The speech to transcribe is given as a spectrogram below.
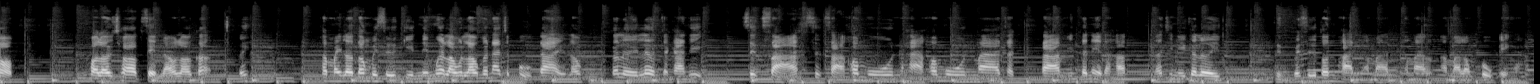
อบ พอเราชอบเสร็จแล้วเราก็เอ้ยทำไมเราต้องไปซื้อกินในเมื่อเราเราก็น่าจะปลูกได้ เราก็เลยเริ่มจากการที่ศึกษาศึกษาข้อมูล หาข้อมูลมาจากตามอินเทอร์เน็ตนะครับ แล้วทีนี้ก็เลยถึงไปซื้อต้นพันธุ์เอามาเอามาเอามาลองปลูกเองอะครับ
